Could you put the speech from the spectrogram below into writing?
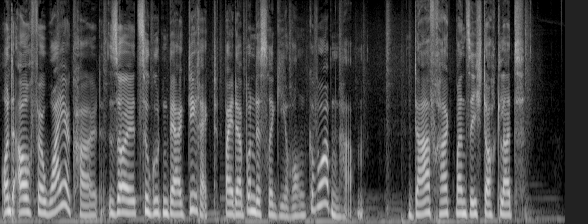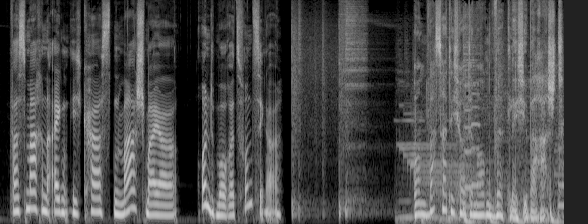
Und auch für Wirecard soll zu Gutenberg direkt bei der Bundesregierung geworben haben. Da fragt man sich doch glatt, was machen eigentlich Carsten Marschmeier und Moritz Hunzinger? Und was hat dich heute Morgen wirklich überrascht?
